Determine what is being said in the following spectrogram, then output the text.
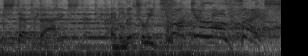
big step back and literally fuck your own face!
